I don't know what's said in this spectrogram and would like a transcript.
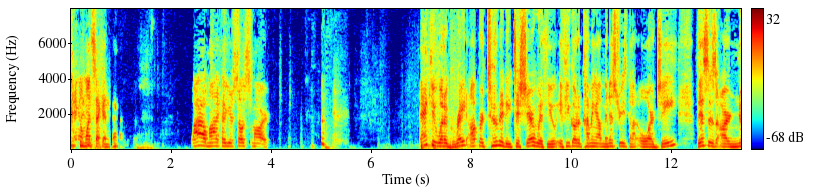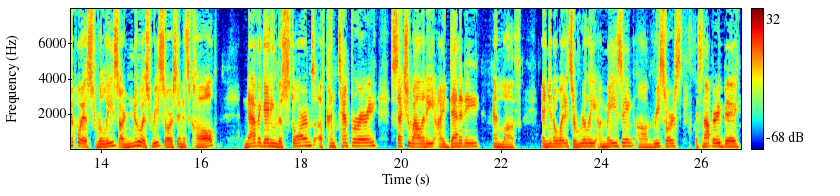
Hang on one second. wow, Monica, you're so smart. Thank you. What a great opportunity to share with you. If you go to comingoutministries.org, this is our newest release, our newest resource, and it's called navigating the storms of contemporary sexuality, identity, and love. And you know what? It's a really amazing um, resource. It's not very big,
